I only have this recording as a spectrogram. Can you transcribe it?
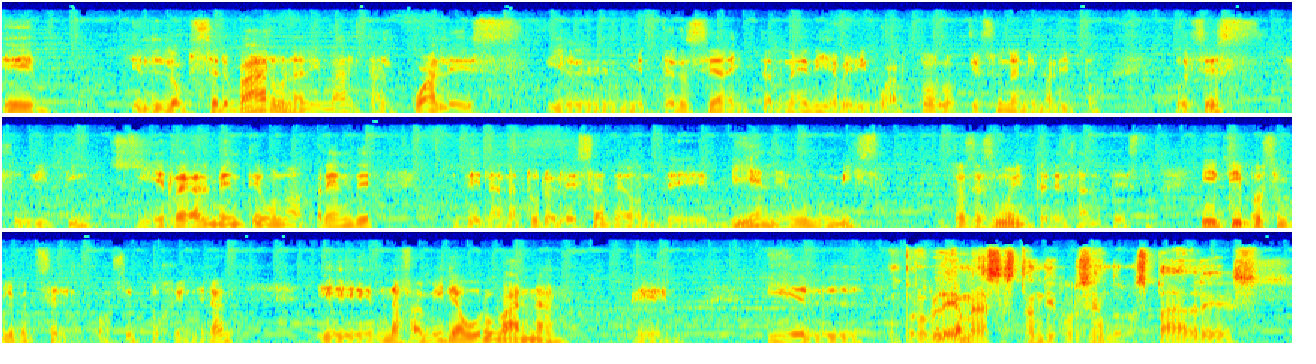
eh, el observar un animal tal cual es y el meterse a internet y averiguar todo lo que es un animalito, pues es su iti y realmente uno aprende de la naturaleza de donde viene uno mismo. Entonces es muy interesante esto. Y tipo simplemente es el concepto general. Eh, una familia urbana y el... Con problemas, se están divorciando los padres.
